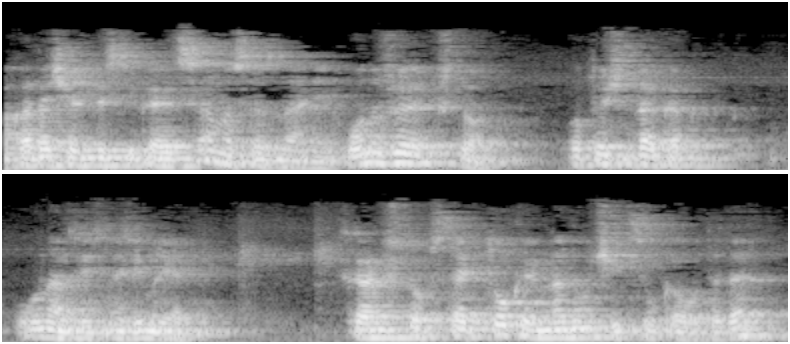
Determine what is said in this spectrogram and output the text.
А когда человек достигает самосознания, он уже что? Вот точно так, как у нас здесь на земле. Скажем, чтобы стать токарем, надо учиться у кого-то, да?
